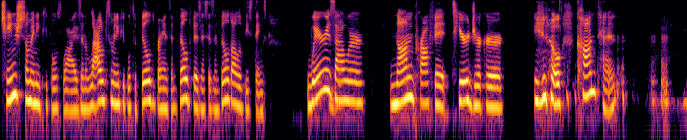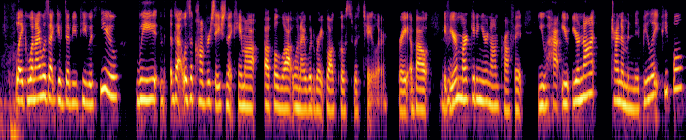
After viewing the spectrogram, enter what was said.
changed so many people's lives and allowed so many people to build brands and build businesses and build all of these things. Where is mm-hmm. our nonprofit tearjerker, you know, content like when I was at Give WP with you, we that was a conversation that came up, a lot when I would write blog posts with Taylor, right? About mm-hmm. if you're marketing your nonprofit, you have you, you're not trying to manipulate people,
